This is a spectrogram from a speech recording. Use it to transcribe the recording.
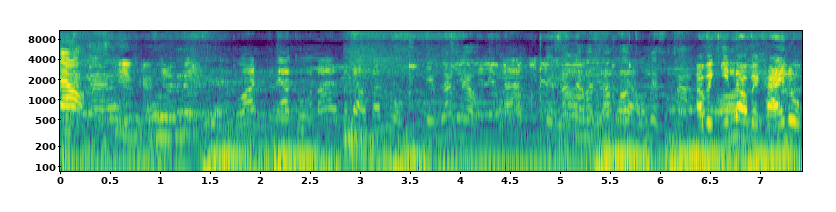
แล้วำนี่ครับกดแม่ถุงน้ำมันเดี๋ยวตะลุมเต็มรักแล้วน้ำเต็มรักแล้วมันรักแล้วถุงเม็ดสุกเอาไปกินแล้วเอาไปขายลูก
